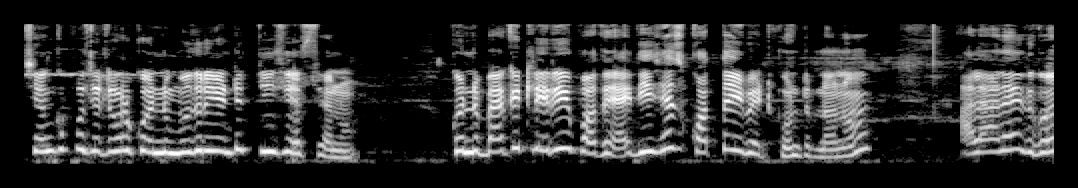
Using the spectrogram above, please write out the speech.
చెంకు పూల చెట్టు కూడా కొన్ని ముదిరి ఉంటే తీసేసాను. కొన్ని బకెట్లు ఇరిగిపోతాయి. అది తీసేసి కొత్తవి పెట్టుకుంటున్నాను. అలానే ఇదిగో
